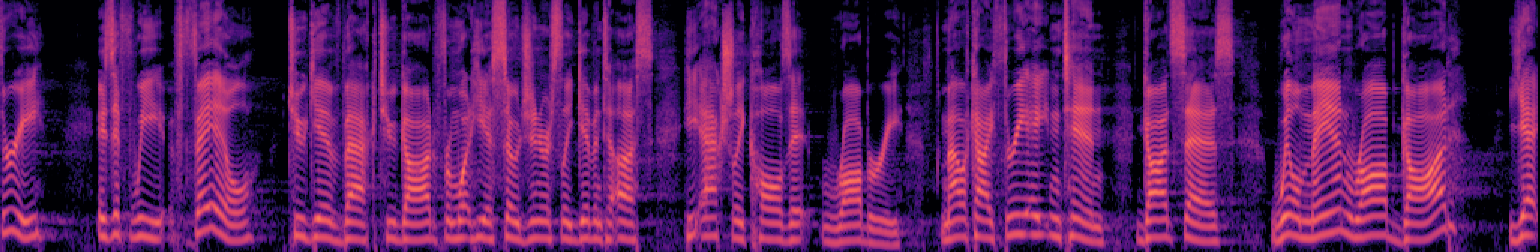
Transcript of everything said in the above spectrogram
3, is if we fail to give back to God from what He has so generously given to us, He actually calls it robbery. Malachi 3 8 and 10 God says, Will man rob God? Yet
